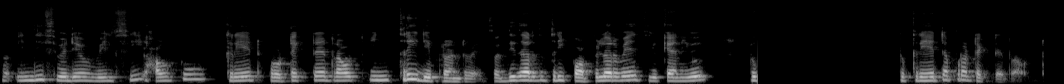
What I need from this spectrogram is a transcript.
So in this video, we'll see how to create protected route in three different ways. So these are the three popular ways you can use to, to create a protected route.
